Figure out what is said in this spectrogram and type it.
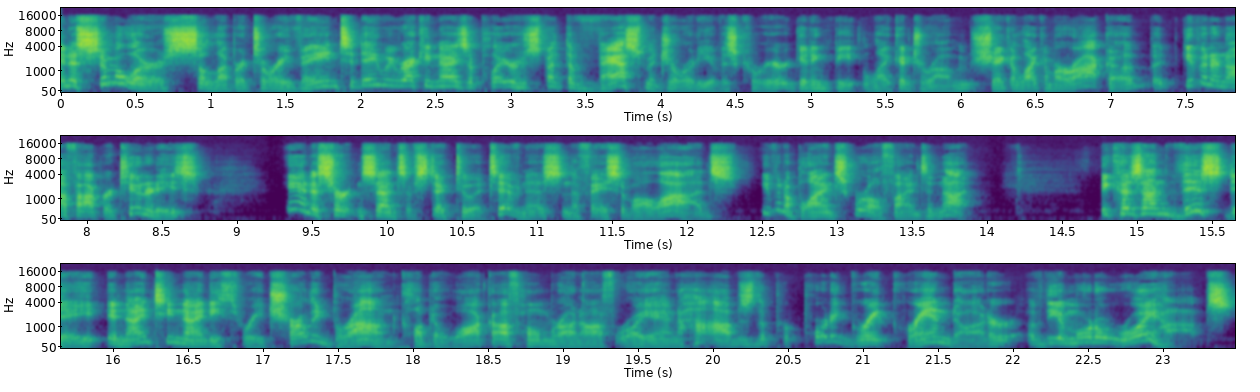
In a similar celebratory vein, today we recognize a player who spent the vast majority of his career getting beaten like a drum, shaken like a maraca, but given enough opportunities and a certain sense of stick to itiveness in the face of all odds, even a blind squirrel finds a nut. Because on this date, in 1993, Charlie Brown clubbed a walk-off home run off Royanne Hobbs, the purported great-granddaughter of the immortal Roy Hobbs.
